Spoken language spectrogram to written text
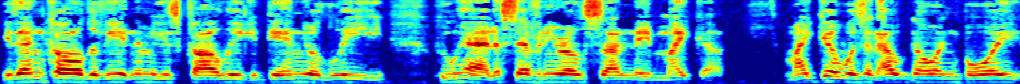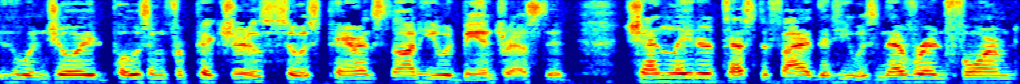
He then called a Vietnamese colleague, Daniel Lee, who had a seven year old son named Myca. Myca was an outgoing boy who enjoyed posing for pictures, so his parents thought he would be interested. Chen later testified that he was never informed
